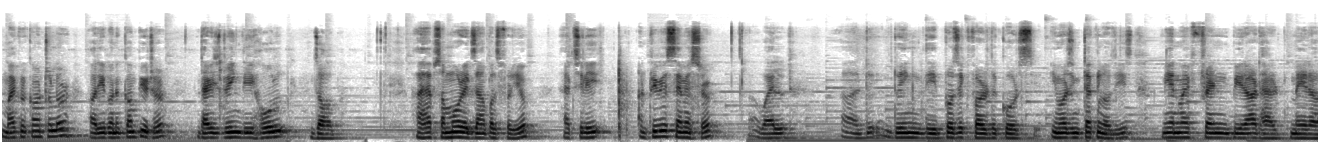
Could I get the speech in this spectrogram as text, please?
microcontroller or even a computer that is doing the whole job. I have some more examples for you. Actually on previous semester while uh, do, doing the project for the course emerging technologies me and my friend Birat had made a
